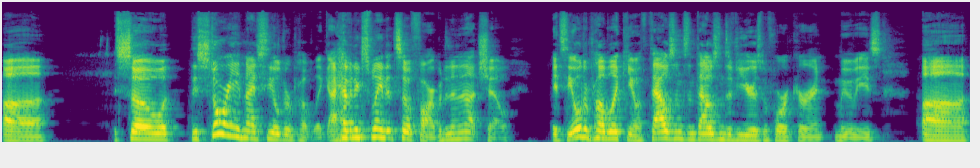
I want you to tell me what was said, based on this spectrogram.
Uh, so the story of Knights of the Old Republic. I haven't explained it so far, but in a nutshell, it's the Old Republic. You know, thousands and thousands of years before current movies. Uh,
